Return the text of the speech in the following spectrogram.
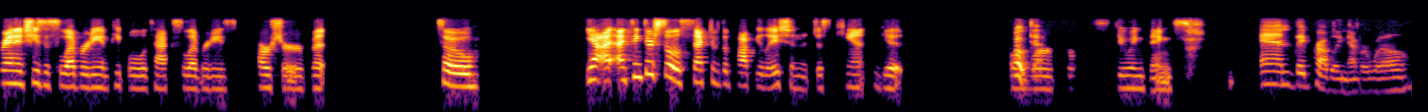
Granted, she's a celebrity, and people attack celebrities harsher, but so yeah, I, I think there's still a sect of the population that just can't get Oh, over girls doing things. and they probably never will.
